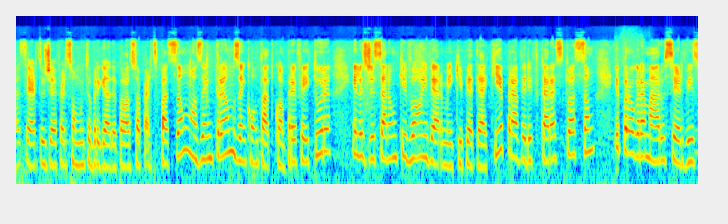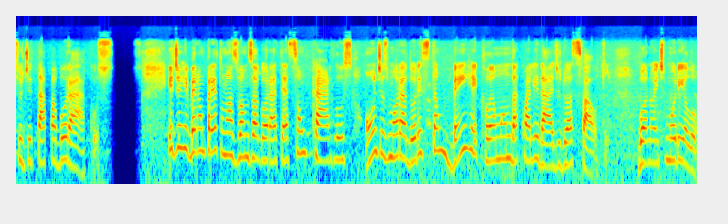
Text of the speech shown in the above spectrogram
Tá certo, Jefferson, muito obrigada pela sua participação. Nós entramos em contato com a Prefeitura e eles disseram que vão enviar uma equipe até aqui para verificar a situação e programar o serviço de tapa-buracos. E de Ribeirão Preto nós vamos agora até São Carlos, onde os moradores também reclamam da qualidade do asfalto. Boa noite, Murilo.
